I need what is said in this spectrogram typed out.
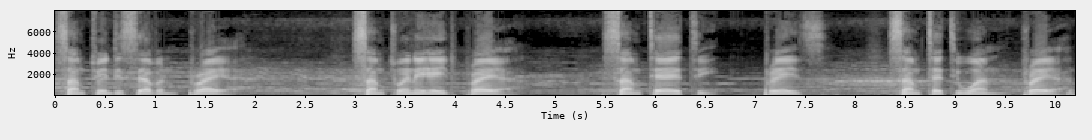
Psalm 27 Prayer. Psalm 28 Prayer. Psalm 30 Praise. Psalm 31 Prayer.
